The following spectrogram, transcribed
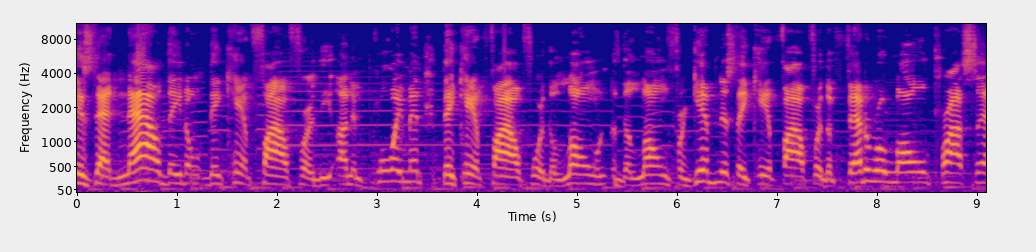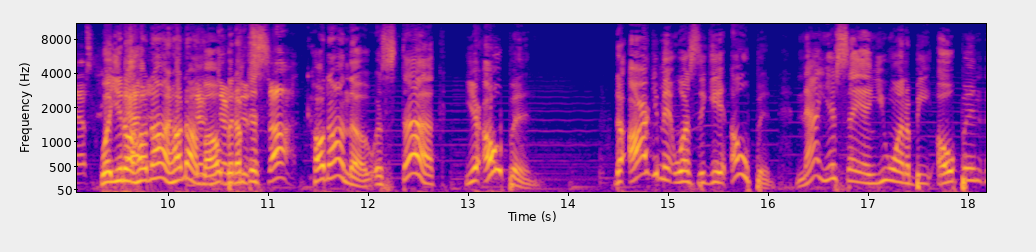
is that now they don't they can't file for the unemployment, they can't file for the loan the loan forgiveness, they can't file for the federal loan process. Well, you know, hold on, hold on, they're- Mo. they're But I'm just stuck. hold on though. We're stuck. You're open. The argument was to get open. Now you're saying you want to be open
